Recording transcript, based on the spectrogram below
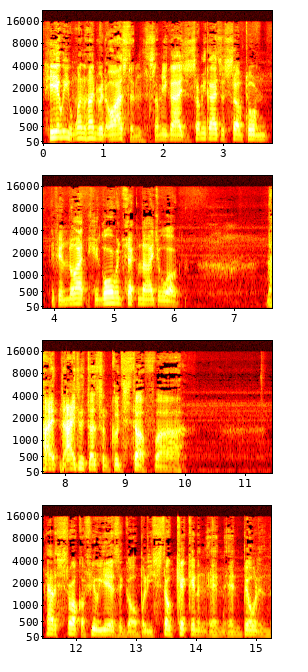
Healy 100 Austin. Some of you guys, some of you guys are sub to him. If you're not, you should go over and check Nigel out. Nigel does some good stuff. Uh, had a stroke a few years ago, but he's still kicking and, and, and building,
